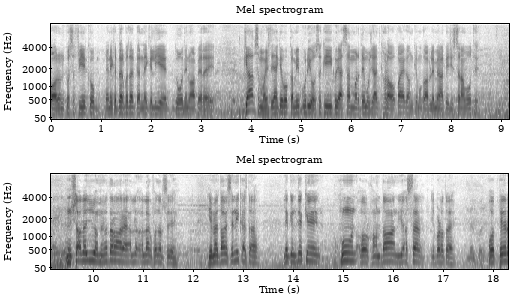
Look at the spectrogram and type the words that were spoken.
और उनको सफ़ीर को यानी कि दरबदर करने के लिए दो दिन वहाँ पर रहे। क्या आप समझते हैं कि वो कमी पूरी हो सकेगी कोई ऐसा मर्द मुजाहिद खड़ा हो पाएगा उनके मुकाबले में आके जिस तरह वो थे? इन जी हमें नज़र आ रहा है अल्लाह के फजल से। ये मैं दावे से नहीं कहता लेकिन देखें खून और ख़ानदान ये असर ये बड़ा होता है। बिल्कुल। और फिर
